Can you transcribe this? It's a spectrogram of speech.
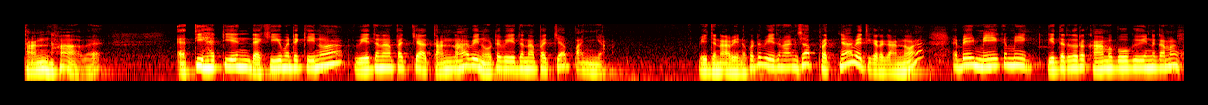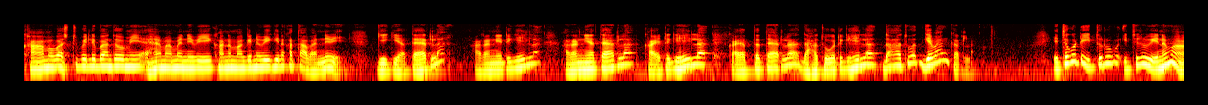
තණ්හාව ඇති හැටියෙන් දැකීමට කියනවා වේදනාපච්චය තණ්හා වෙනකොට වේදනාපච්චය පඤ්ඤා. වේදනාව වෙනකොට වේදනාව නිසා ප්‍රඥාව ඇති කර ගන්නවා. හැබැයි මේක මේ gedara කාම භෝගී වෙන්න ගමන් කාම වස්තු පිළිබඳව මේ ඇහැමම නෙවෙයි කන මගේ නෙවෙයි කියන කතාවක් නෙවෙයි. ගිහි කිය ඇතෑරලා අරණ්‍යයට ගිහිල්ලා අරණ්‍ය ඇතෑරලා කයට ගිහිල්ලා කයත් ඇතෑරලා ධාතුවකට ගිහිල්ලා ධාතුවත් ගෙවම් කරලා. එතකොට ඉතුරු ඉතුරු වෙනවා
